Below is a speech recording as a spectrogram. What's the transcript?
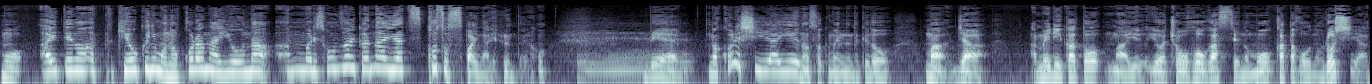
もう相手の記憶にも残らないような、あんまり存在感ないやつこそスパイになれるんだよ。で、まあこれ CIA の側面なんだけど、まあじゃあ、アメリカと、まあ要は諜報合戦のもう片方のロシア、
